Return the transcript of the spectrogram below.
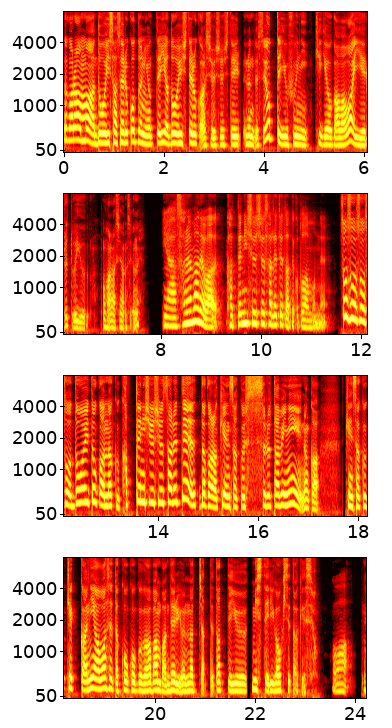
だからまあ同意させることによっていや同意してるから収集しているんですよっていう風に企業側は言えるというお話なんですよね。いやーそれまでは勝手に収集されてたってことだもんねそうそうそうそう同意とかなく勝手に収集されてだから検索するたびになんか検索結果に合わせた広告がバンバン出るようになっちゃってたっていうミステリーが起きてたわけですよ。怖っい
